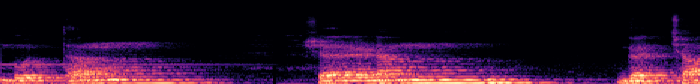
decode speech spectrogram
बुद्धं शरणं गच्छामि।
